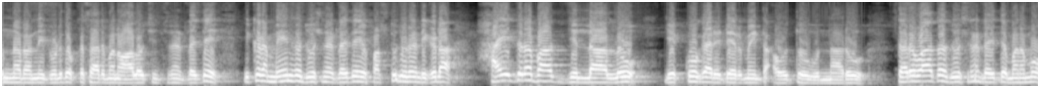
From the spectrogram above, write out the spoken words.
ఉన్నారు అనేటువంటిది ఒక్కసారి మనం ఆలోచించినట్లయితే ఇక్కడ మెయిన్గా చూసినట్లయితే ఫస్ట్ చూడండి ఇక్కడ హైదరాబాద్ జిల్లాలో ఎక్కువగా రిటైర్మెంట్ అవుతూ ఉన్నారు. తర్వాత చూసినట్లయితే మనము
